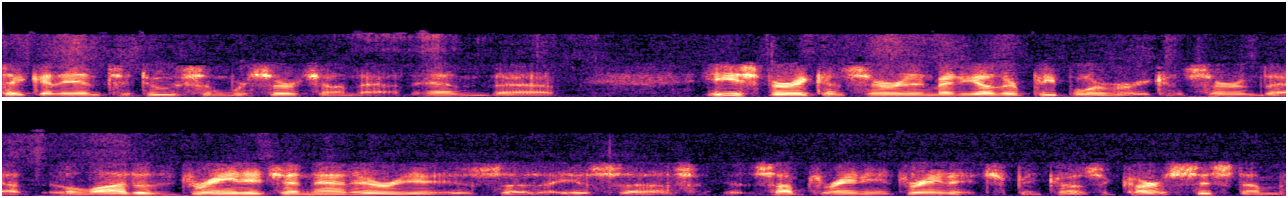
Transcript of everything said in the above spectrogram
taken in to do some research on that, and uh, he's very concerned, and many other people are very concerned that a lot of the drainage in that area is uh, is uh, subterranean drainage because the karst system,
